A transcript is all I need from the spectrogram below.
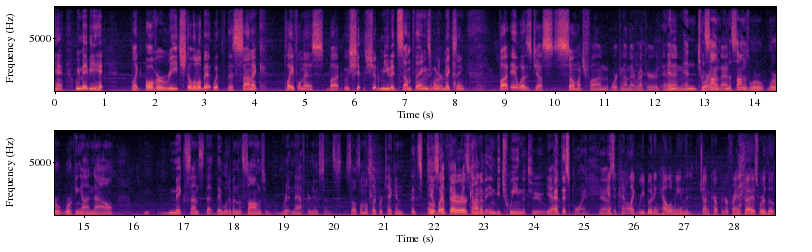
we maybe hit, like overreached a little bit with the sonic playfulness, but we should should have muted some things when we were mixing. But it was just so much fun working on that record and, and then and the touring song on that. and the songs we're we're working on now m- makes sense that they would have been the songs written after Nuisance. So it's almost like we're taking. it feels like they're kind of in between the two Yeah. at this point. Yeah. Is it kind of like rebooting Halloween, the John Carpenter franchise, where the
